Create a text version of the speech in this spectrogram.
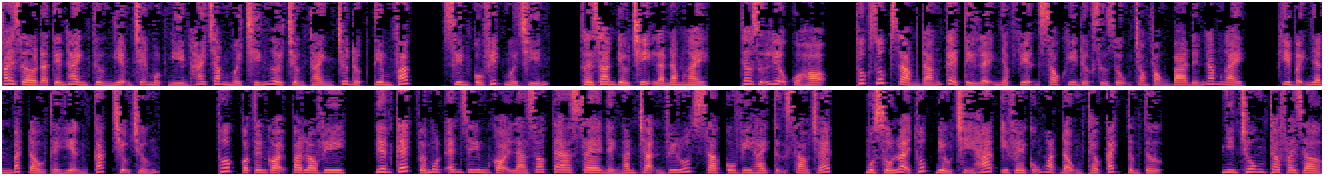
Pfizer đã tiến hành thử nghiệm trên 1.219 người trưởng thành chưa được tiêm vắc xin COVID-19. Thời gian điều trị là 5 ngày. Theo dữ liệu của họ, thuốc giúp giảm đáng kể tỷ lệ nhập viện sau khi được sử dụng trong vòng 3 đến 5 ngày, khi bệnh nhân bắt đầu thể hiện các triệu chứng. Thuốc có tên gọi Palovi, liên kết với một enzyme gọi là Zotease để ngăn chặn virus SARS-CoV-2 tự sao chép. Một số loại thuốc điều trị HIV cũng hoạt động theo cách tương tự. Nhìn chung theo Pfizer,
